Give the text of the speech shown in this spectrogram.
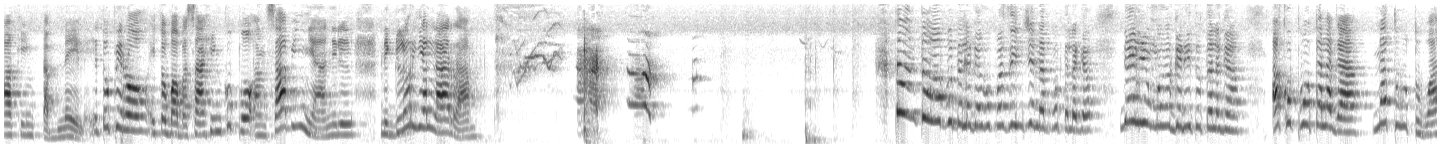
aking thumbnail. Ito pero, ito babasahin ko po. Ang sabi niya ni, ni Gloria Lara, Tuwan-tuwa po talaga ako. Pasensya na po talaga. Dahil yung mga ganito talaga, ako po talaga natutuwa.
